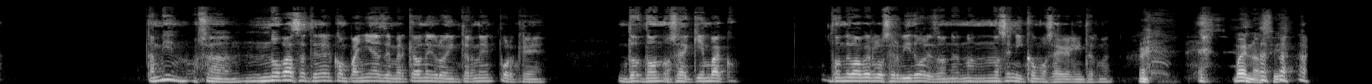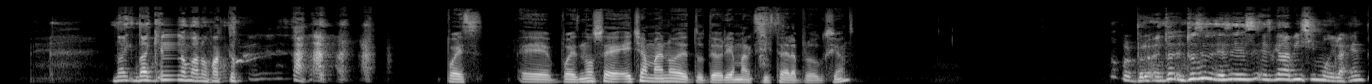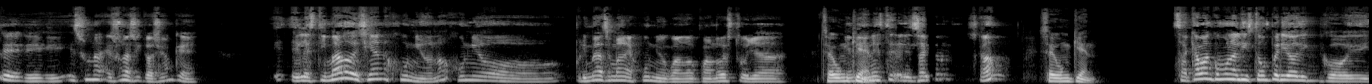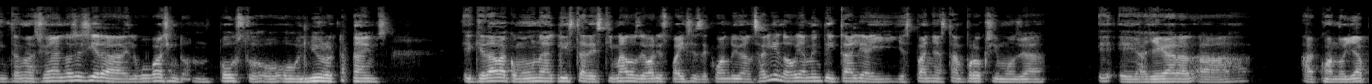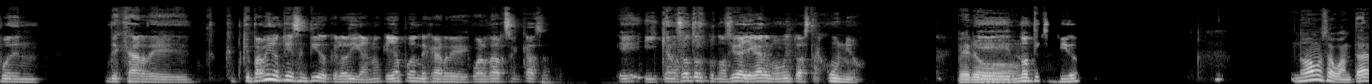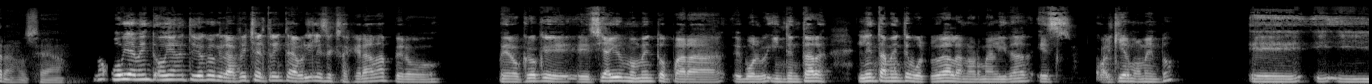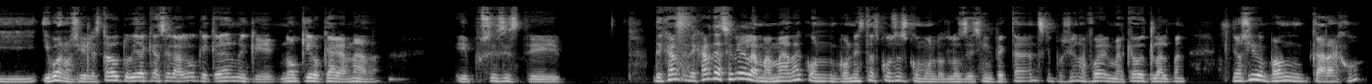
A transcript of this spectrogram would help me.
También, o sea, no vas a tener compañías de mercado negro de internet porque, o sea, ¿quién va, dónde va a haber los servidores? ¿Dónde, no, no sé ni cómo se haga el internet. bueno, sí. no, hay, no hay quien lo manufacture. Pues, eh, pues no sé, echa mano de tu teoría marxista de la producción. No, pero, entonces, es, gravísimo y la gente eh, eh, es una es una situación que el estimado decían junio, ¿no? Junio, primera semana de junio, cuando, cuando esto ya. ¿Según quién? Este, ¿ah? ¿Según quién? Sacaban como una lista un periódico internacional, no sé si era el Washington Post o el New York Times, eh, quedaba como una lista de estimados de varios países de cuándo iban saliendo. Obviamente Italia y, España están próximos ya eh, eh, a llegar a, cuando ya pueden dejar de... Que, para mí no tiene sentido que lo digan, ¿no? Que ya pueden dejar de guardarse en casa. y que a nosotros pues, nos iba a llegar el momento hasta junio. Pero... no tiene sentido. No vamos a aguantar, o sea... obviamente, obviamente yo creo que la fecha del 30 de abril es exagerada, pero pero creo que eh, si hay un momento para eh, intentar lentamente volver a la normalidad, es cualquier momento. Eh, y, bueno, si el Estado tuviera que hacer algo, que créanme que no quiero que haga nada, pues es este dejar, dejar de hacerle la mamada con, estas cosas como los, los, desinfectantes que pusieron afuera del mercado de Tlalpan, que no sirven para un carajo.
